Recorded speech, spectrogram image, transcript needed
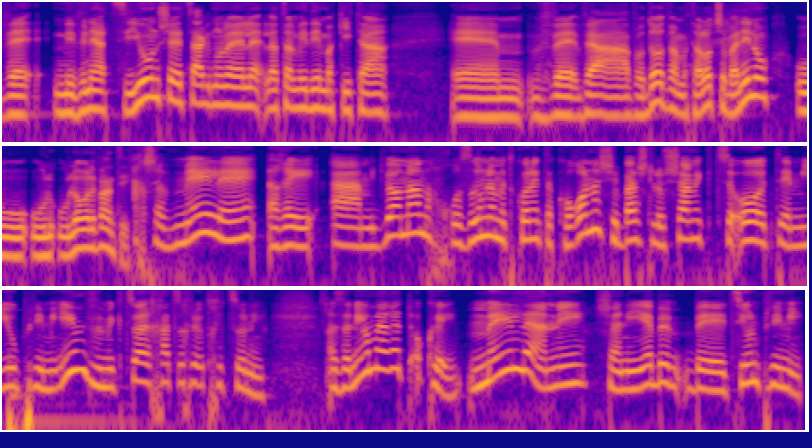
ומבנה הציון שהצגנו לתלמידים בכיתה, והעבודות והמטלות שבנינו, הוא, הוא, הוא לא רלוונטי. עכשיו, מילא, הרי המתווה אומר, אנחנו חוזרים למתכונת הקורונה, שבה שלושה מקצועות הם יהיו פנימיים, ומקצוע אחד צריך להיות חיצוני. אז אני אומרת, אוקיי, מילא אני, שאני אהיה בציון פנימי.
